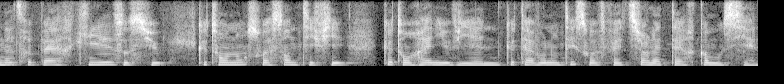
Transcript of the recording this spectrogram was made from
Notre Père qui es aux cieux, que ton nom soit sanctifié, que ton règne vienne, que ta volonté soit faite sur la terre comme au ciel.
